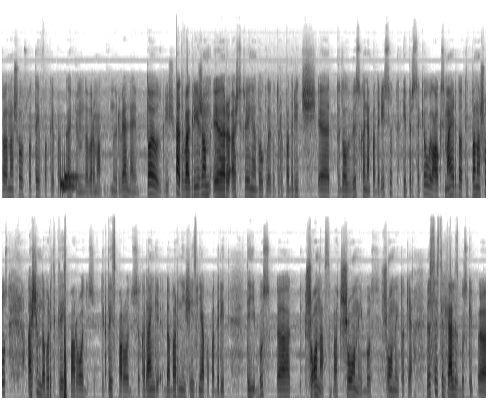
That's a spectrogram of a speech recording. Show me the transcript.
panašaus, va taip, va, kaip, kaip jums dabar, man, nu ir vėl ne, to jau grįšiu. Bet va, grįžom ir aš tikrai nedaug laiko turiu padaryti, e, todėl visko nepadarysiu, kaip ir sakiau, lauksim Airido, tai panašaus, aš jums dabar tik tais parodysiu, tik tais parodysiu, kadangi dabar neišeis nieko padaryti. Tai bus e, šonas, va šonai bus, šonai tokie. Visas tiltelis bus kaip e,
